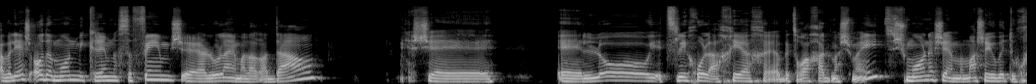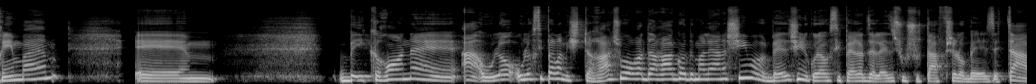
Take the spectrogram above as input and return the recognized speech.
אבל יש עוד המון מקרים נוספים שעלו להם על הרדאר. שלא הצליחו להכיח אה, בצורה חד משמעית, שמונה שהם ממש היו בטוחים בהם. בעיקרון, אה, אה הוא, לא, הוא לא סיפר למשטרה שהוא הרג עוד מלא אנשים, אבל באיזושהי נקודה הוא סיפר את זה לאיזשהו שותף שלו באיזה תא,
